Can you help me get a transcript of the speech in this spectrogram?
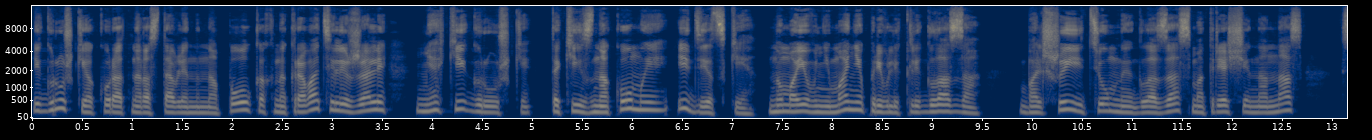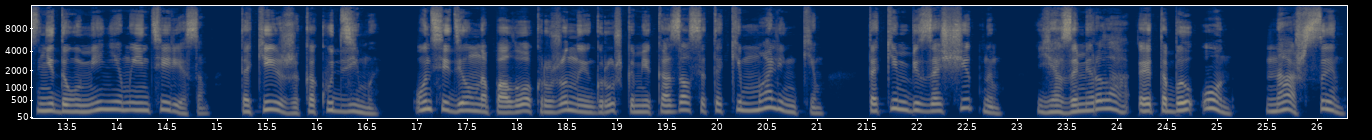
Игрушки аккуратно расставлены на полках, на кровати лежали мягкие игрушки, такие знакомые и детские. Но мое внимание привлекли глаза. Большие темные глаза, смотрящие на нас с недоумением и интересом, такие же, как у Димы. Он сидел на полу, окруженный игрушками, и казался таким маленьким, таким беззащитным. Я замерла. Это был он, наш сын.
